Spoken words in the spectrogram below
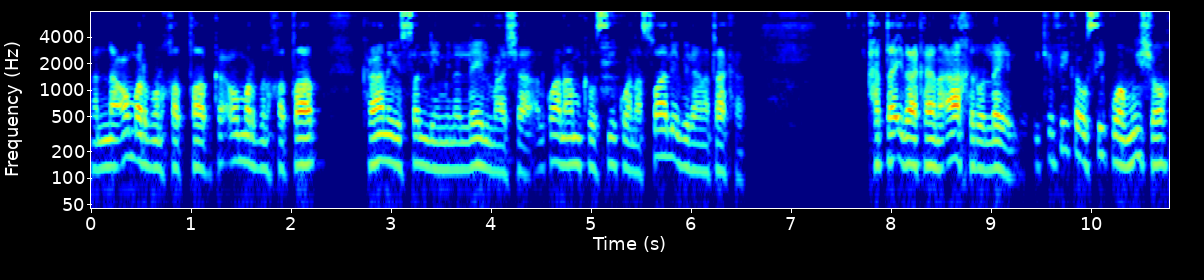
anna Umar ibn Khattab ka Umar ibn Khattab kana yusalli min al-layl ma sha. Alikuwa anaamka usiku anaswali bila anataka. Hata idha kana akhiru al-layl. Ikifika usiku wa mwisho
